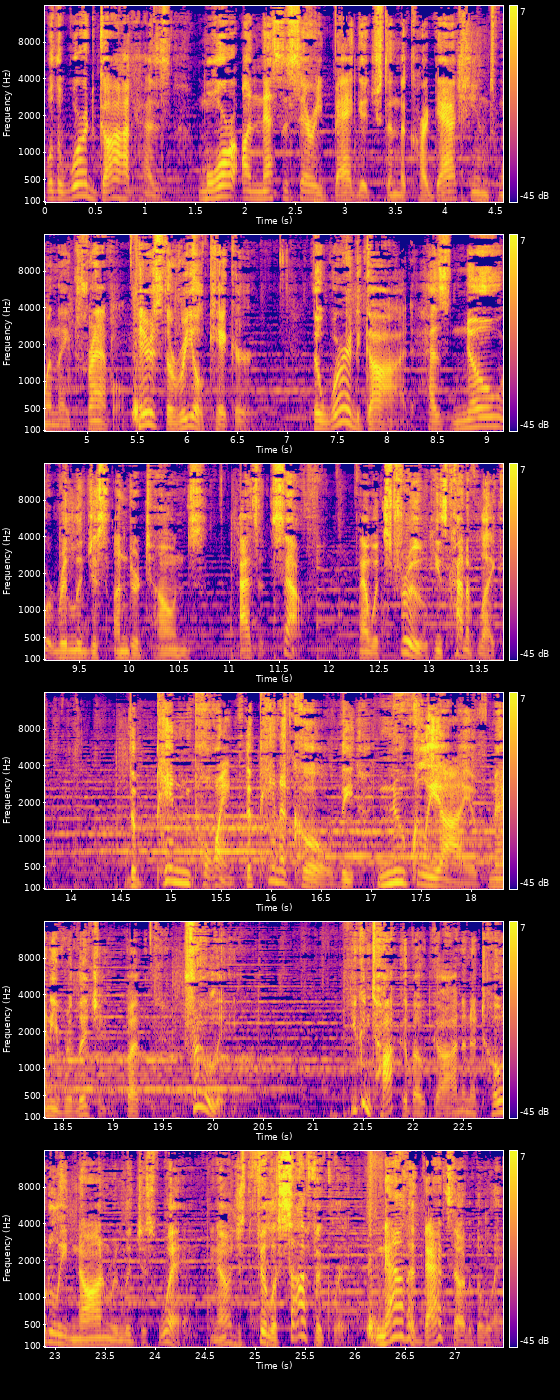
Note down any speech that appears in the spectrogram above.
well, the word God has more unnecessary baggage than the Kardashians when they travel. Here's the real kicker. The word God has no religious undertones as itself. Now, it's true, he's kind of like the pinpoint, the pinnacle, the nuclei of many religions. But truly, you can talk about God in a totally non religious way, you know, just philosophically. Now that that's out of the way,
